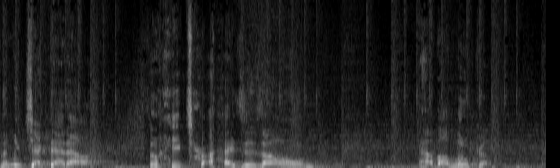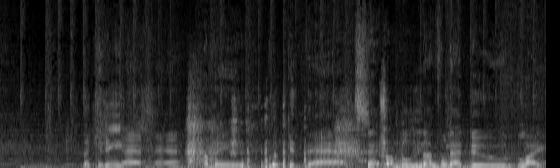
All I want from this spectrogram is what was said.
let me check that out. So he tries his own. How about Luka? Look at Jeez. that, man. I mean, look at that. That's unbelievable. Nothing that dude like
